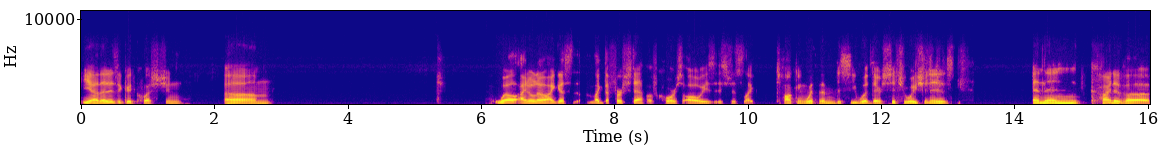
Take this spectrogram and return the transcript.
yeah, that is a good question. Um, well, I don't know. I guess like the first step, of course, always is just like talking with them to see what their situation is, and then kind of uh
